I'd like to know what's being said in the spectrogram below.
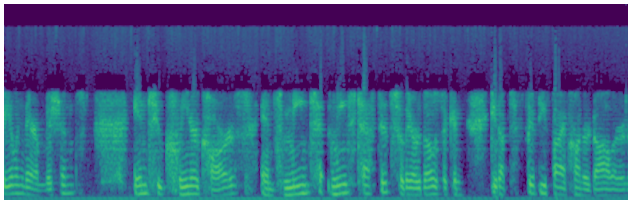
failing their emissions into cleaner cars and it's means, means tested. So there are those that can get up to $5,500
